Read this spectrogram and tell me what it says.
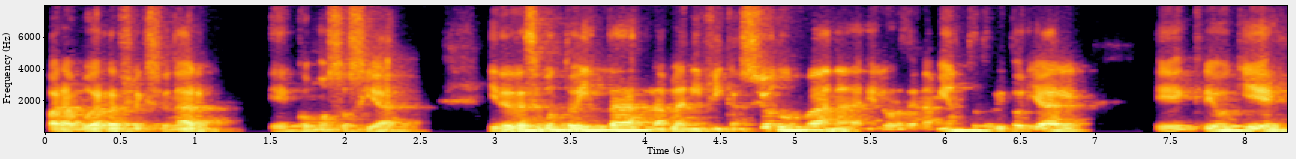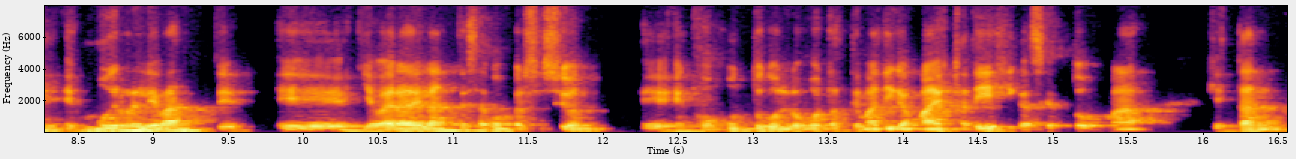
para poder reflexionar eh, como sociedad. Y desde ese punto de vista, la planificación urbana, el ordenamiento territorial, eh, creo que es, muy relevante llevar adelante esa conversación en conjunto con las otras temáticas más estratégicas, ¿cierto? Más, que están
